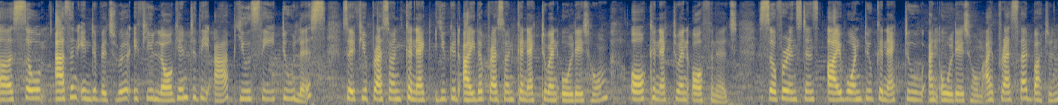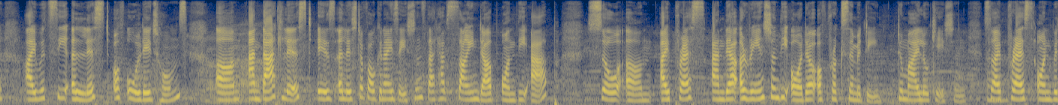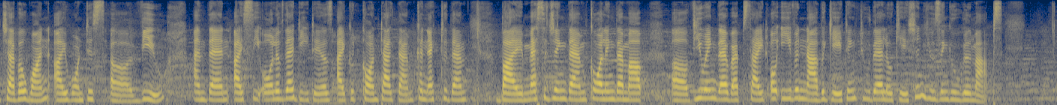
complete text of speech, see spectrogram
Uh, so as an individual, if you log into the app, you'll see two lists. So if you press on connect, you could either press on connect to an old age home or connect to an orphanage. So for instance, I want to connect to an old age home. I press that button, I would see a list of old age homes, um, and that list is a list of organizations that have signed up on the app. So um, I press, and they are arranged on the order of proximity to my location. So I press on whichever one I want to uh, view, and then I see all of their details. I could contact them, connect to them by messaging them, calling them up, uh, viewing their website, or even navigating to their location using Google Maps.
